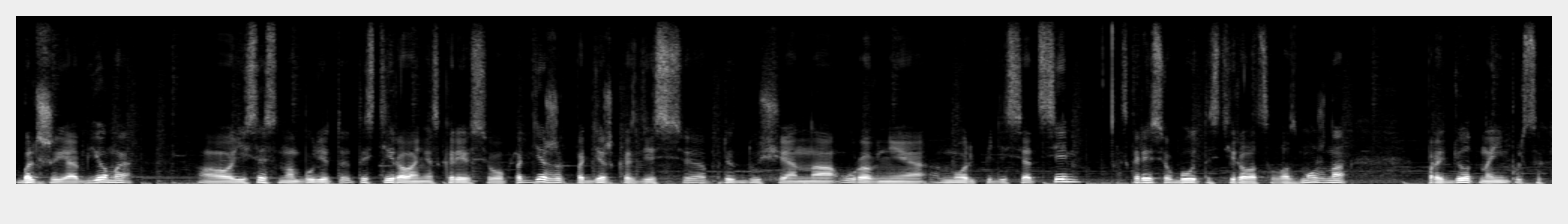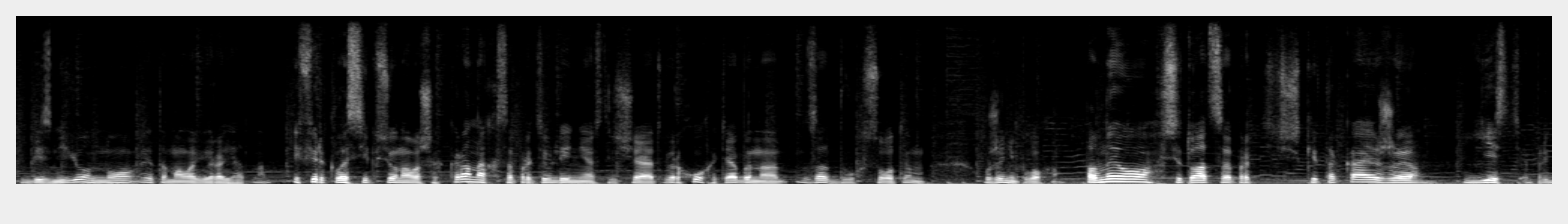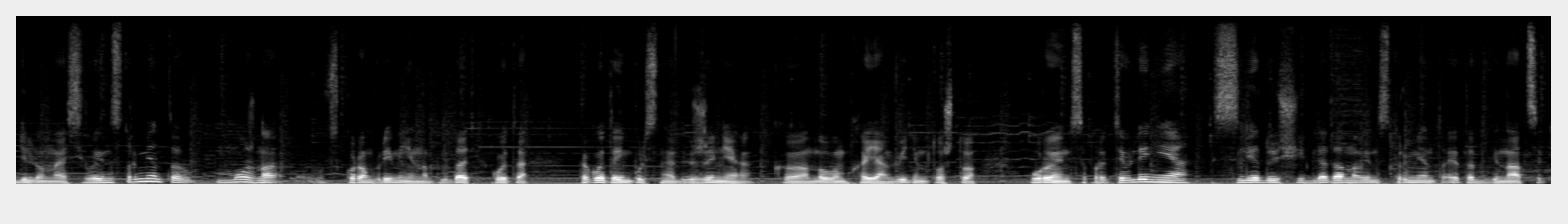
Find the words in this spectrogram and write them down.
большие объемы. А, естественно, будет тестирование, скорее всего, поддержек. Поддержка здесь э, предыдущая на уровне 0.57. Скорее всего, будет тестироваться. Возможно, пройдет на импульсах без нее, но это маловероятно. Эфир Classic все на ваших кранах. Сопротивление встречает вверху, хотя бы на за 200 уже неплохо. По Neo ситуация практически такая же. Есть определенная сила инструмента. Можно в скором времени наблюдать какой-то какое-то импульсное движение к новым хаям. Видим то, что уровень сопротивления следующий для данного инструмента это 12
